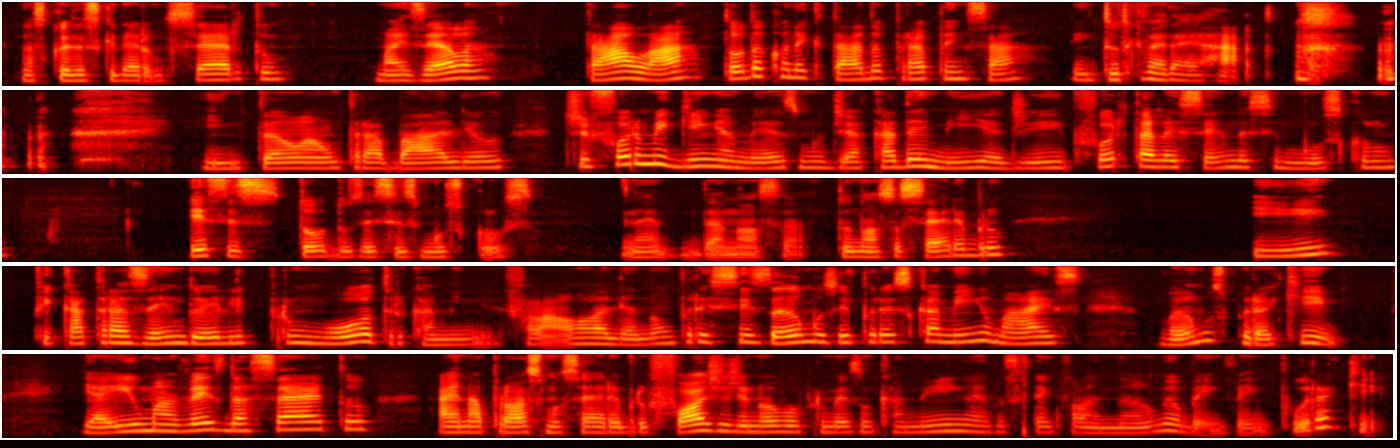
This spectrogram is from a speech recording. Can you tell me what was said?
nas coisas que deram certo, mas ela tá lá toda conectada para pensar em tudo que vai dar errado. então é um trabalho de formiguinha mesmo, de academia, de ir fortalecendo esse músculo, esses todos esses músculos, né, da nossa do nosso cérebro e ficar trazendo ele para um outro caminho. Falar: olha, não precisamos ir por esse caminho mais, vamos por aqui. E aí, uma vez dá certo, aí na próxima o cérebro foge de novo para o mesmo caminho, aí você tem que falar: não, meu bem, vem por aqui.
